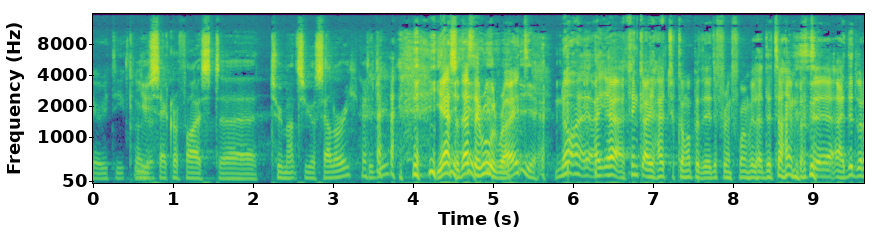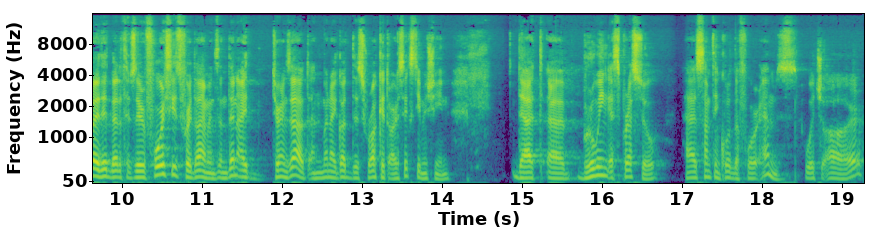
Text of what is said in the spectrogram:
Clarity, color. You sacrificed uh, two months of your salary, did you? yeah, so that's the rule, right? Yeah. No, I, I, yeah, I think I had to come up with a different formula at the time, but uh, I did what I did. But there were four seeds for diamonds, and then I turns out, and when I got this Rocket R60 machine, that uh, brewing espresso has something called the four M's, which are,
